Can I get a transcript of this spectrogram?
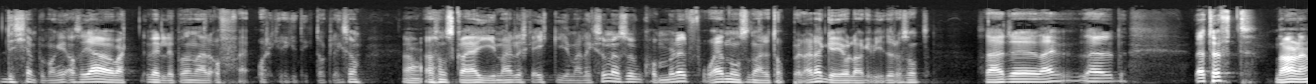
det er kjempemange Altså Jeg har vært veldig på den der Uff, jeg orker ikke TikTok, liksom. Ja. Sånn, skal jeg gi meg, eller skal jeg ikke gi meg, liksom? Men så kommer det, får jeg noen sånne topper der det er gøy å lage videoer og sånt. Så det er, eh, det er, det er, det er tøft. Det er det.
